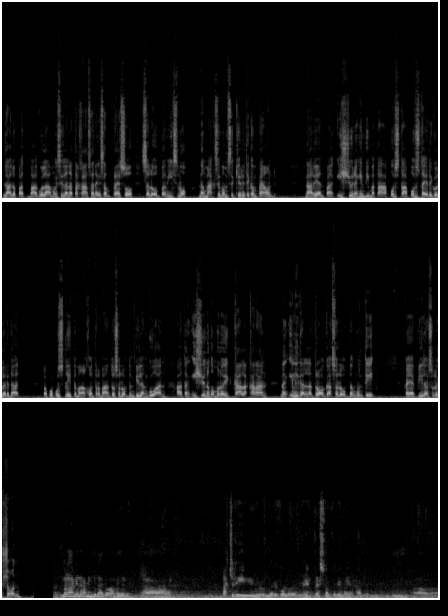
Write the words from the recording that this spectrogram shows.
Lalo pat bago lamang sila natakasan ng isang preso sa loob pa mismo ng maximum security compound. Nariyan pa ang issue ng hindi matapos-tapos na irregularidad, pagpupuslit ng mga kontrabando sa loob ng bilangguan at ang issue ng umunoy kalakaran ng iligal na droga sa loob ng munti. Kaya bilang solusyon, Marami na kaming ginagawa ngayon eh. Ah, actually, I'm gonna call ko, may press con kami mayang hapon. Uh,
